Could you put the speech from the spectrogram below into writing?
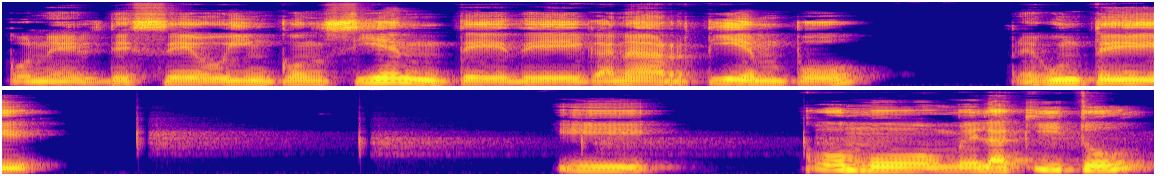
con el deseo inconsciente de ganar tiempo, pregunté ¿Y cómo me la quito?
